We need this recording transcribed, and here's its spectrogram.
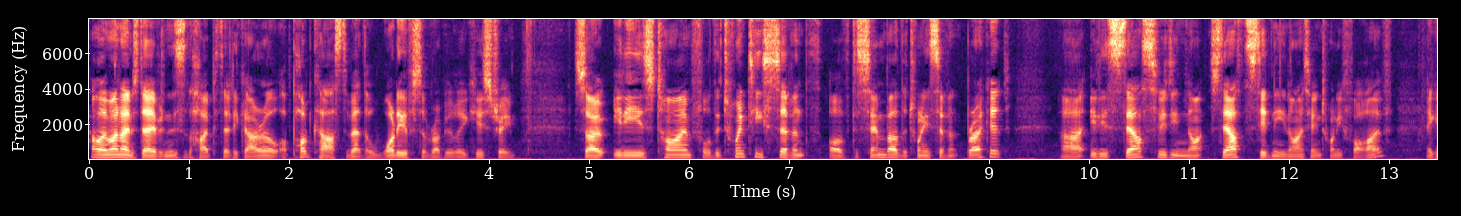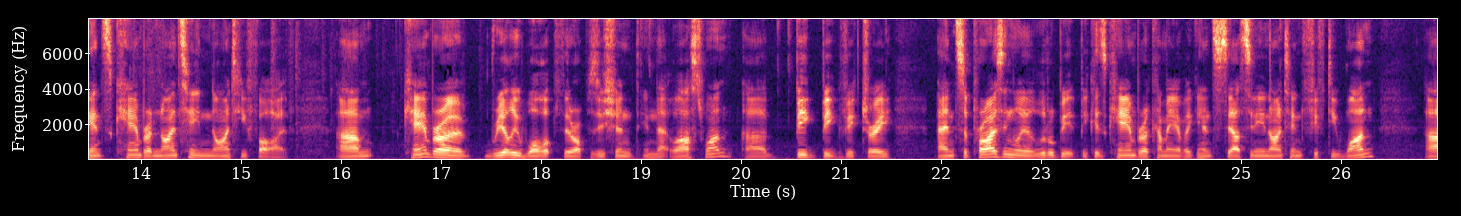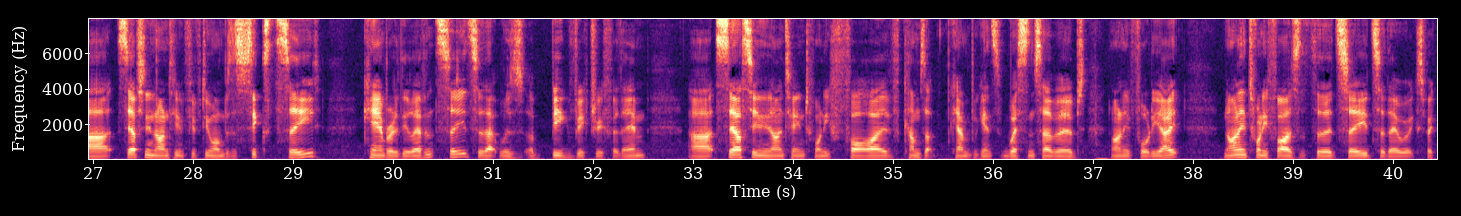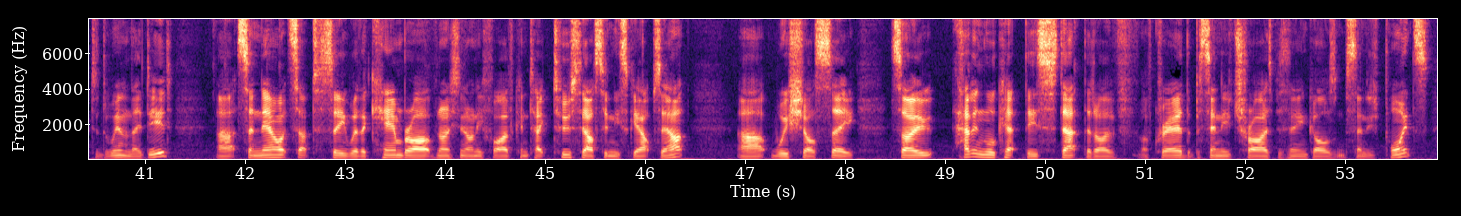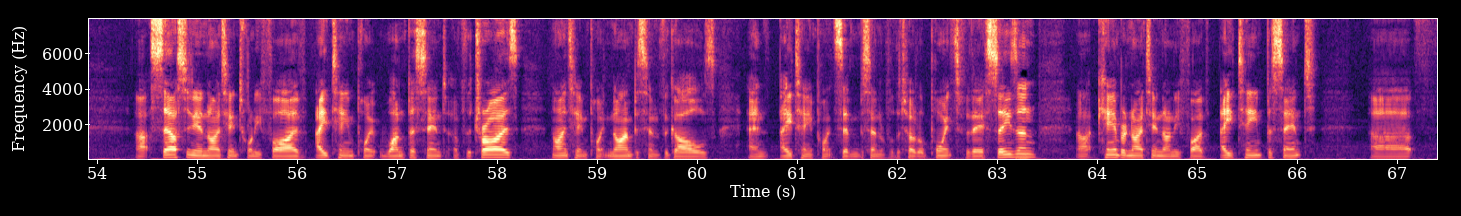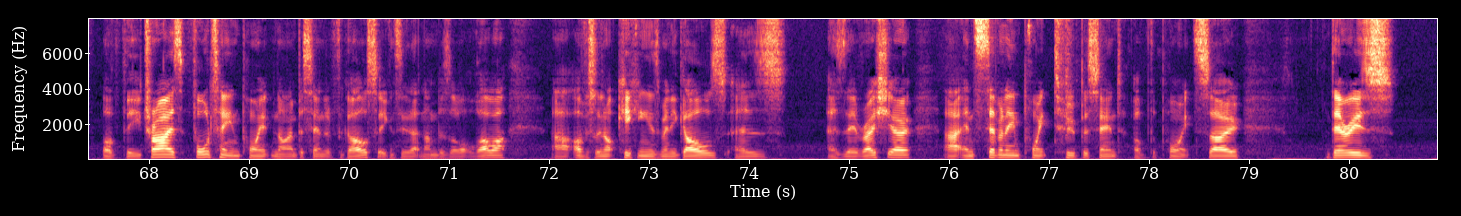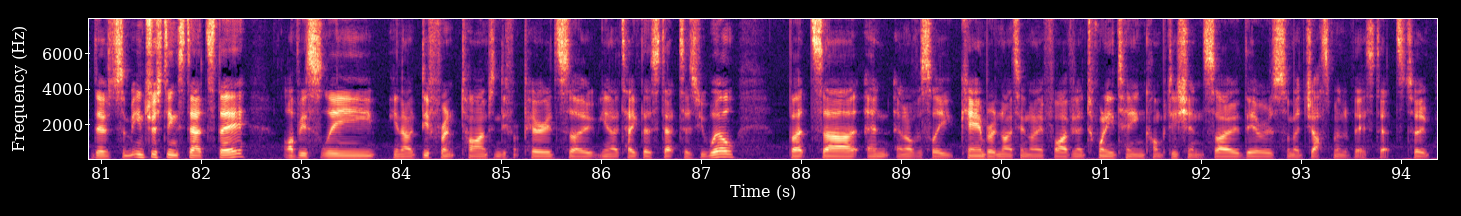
Hello, my name's David, and this is the Hypothetical RL, a podcast about the what ifs of rugby league history. So it is time for the 27th of December, the 27th bracket. Uh, it is South Sydney, South Sydney 1925 against Canberra 1995. Um, Canberra really walloped their opposition in that last one. Uh, big, big victory. And surprisingly, a little bit because Canberra coming up against South Sydney 1951. Uh, South Sydney 1951 was a sixth seed. Canberra the 11th seed, so that was a big victory for them. Uh, South Sydney 1925 comes up, against Western Suburbs 1948. 1925 is the third seed, so they were expected to win, and they did. Uh, so now it's up to see whether Canberra of 1995 can take two South Sydney scalps out. Uh, we shall see. So having a look at this stat that I've, I've created, the percentage tries, percentage goals, and percentage points. Uh, South Sydney in 1925, 18.1% of the tries, 19.9% of the goals, and 18.7% of the total points for their season. Uh, Canberra 1995, 18% uh, of the tries, 14.9% of the goals. So you can see that number's a lot lower. Uh, obviously, not kicking as many goals as as their ratio, uh, and 17.2% of the points. So there is there's some interesting stats there obviously you know different times and different periods so you know take those stats as you will. But uh, and and obviously Canberra in 1995 in a 20 team competition so there is some adjustment of their stats too.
